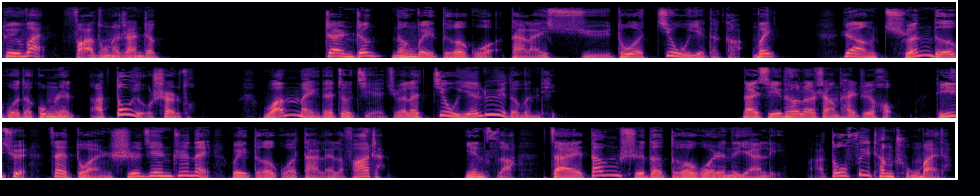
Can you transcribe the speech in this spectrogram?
对外发动了战争。战争能为德国带来许多就业的岗位，让全德国的工人啊都有事儿做，完美的就解决了就业率的问题。那希特勒上台之后，的确在短时间之内为德国带来了发展，因此啊，在当时的德国人的眼里啊都非常崇拜他。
